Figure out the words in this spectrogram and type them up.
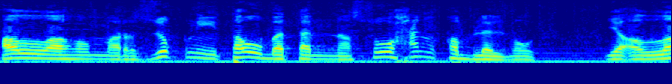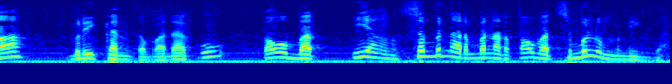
Allahumma rzuqni taubatan nasuhan qabla al-maut. Ya Allah, berikan kepadaku taubat yang sebenar-benar taubat sebelum meninggal.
